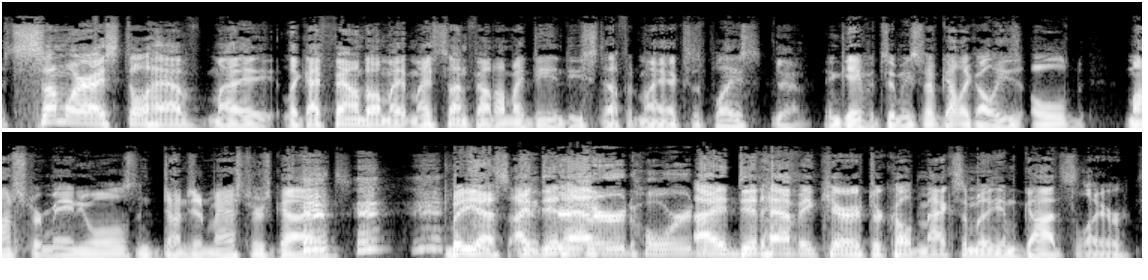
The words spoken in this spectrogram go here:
somewhere I still have my like I found all my my son found all my D and D stuff at my ex's place. Yeah. and gave it to me. So I've got like all these old monster manuals and dungeon masters guides. but yes, I did Your have nerd horde. I did have a character called Maximilian Godslayer.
